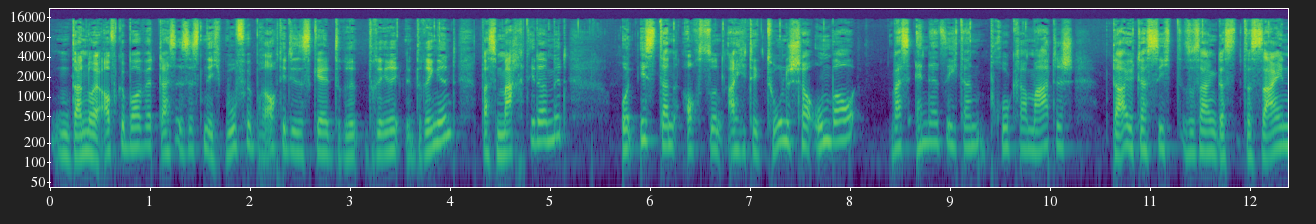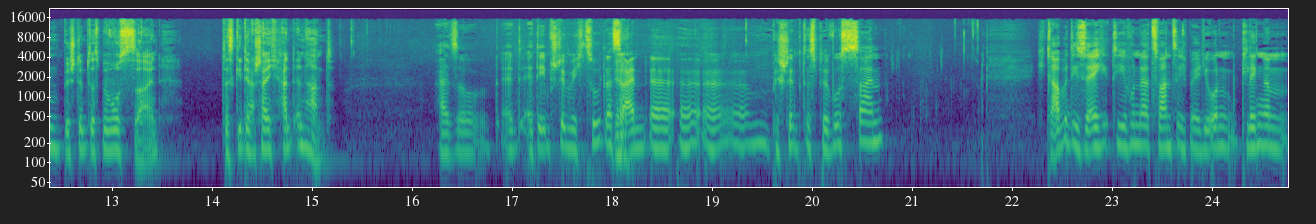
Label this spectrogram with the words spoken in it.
und dann neu aufgebaut wird. Das ist es nicht. Wofür braucht ihr dieses Geld dringend? Was macht ihr damit? Und ist dann auch so ein architektonischer Umbau, was ändert sich dann programmatisch dadurch, dass sich sozusagen das, das Sein bestimmt das Bewusstsein? Das geht ja wahrscheinlich Hand in Hand. Also äh, dem stimme ich zu, das ja. ein äh, äh, ähm, bestimmtes Bewusstsein. Ich glaube, die, die 120 Millionen klingen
